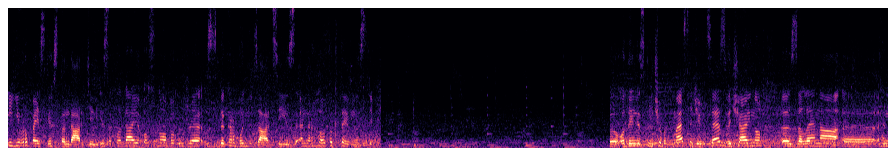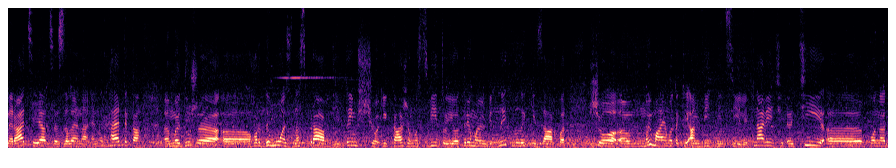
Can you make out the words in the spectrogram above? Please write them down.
і європейських стандартів, і закладає основи уже з декарбонізації, з енергоефективності. Один із ключових меседжів це звичайно е, зелена е, генерація, це зелена енергетика. Е, Ми дуже гордимось насправді тим, що і кажемо світу, і отримуємо від них великий захват. Що ми маємо такі амбітні цілі. Навіть ті понад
